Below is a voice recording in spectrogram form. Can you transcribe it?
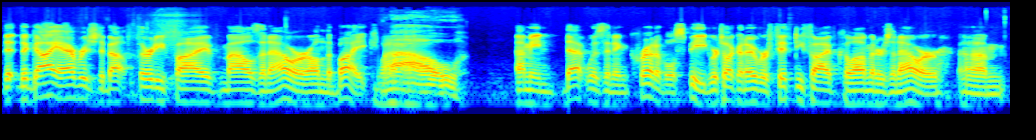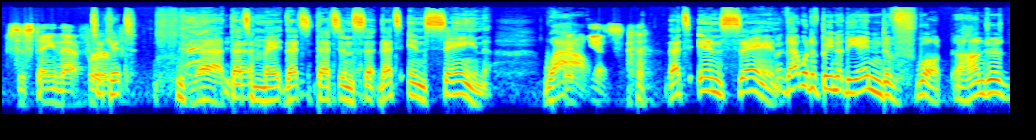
the, the guy averaged about 35 miles an hour on the bike. Wow. I mean, that was an incredible speed. We're talking over 55 kilometers an hour. Um, sustain that for. Ticket. Yeah, that's ma- that's that's insane. That's insane. Wow. Yes. That's insane. But that would have been at the end of what, 100,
